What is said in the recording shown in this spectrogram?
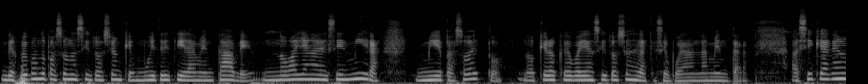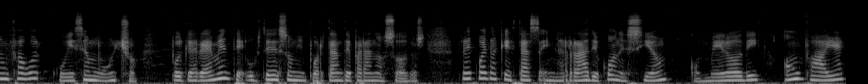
después cuando pasa una situación que es muy triste y lamentable, no vayan a decir, mira, me pasó esto. No quiero que vayan situaciones en las que se puedan lamentar. Así que hagan un favor, cuídense mucho, porque realmente ustedes son importantes para nosotros. Recuerda que estás en Radio Conexión con Melody On Fire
